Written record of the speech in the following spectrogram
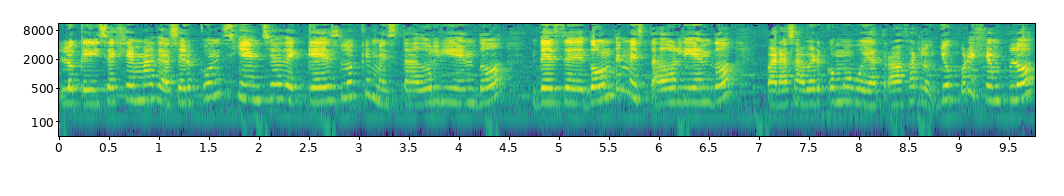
lo que dice Gema de hacer conciencia de qué es lo que me está doliendo, desde dónde me está doliendo para saber cómo voy a trabajarlo. Yo, por ejemplo,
